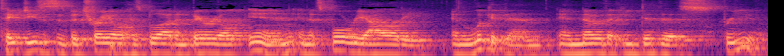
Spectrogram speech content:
Take Jesus' betrayal, his blood, and burial in in its full reality, and look at them and know that he did this for you.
